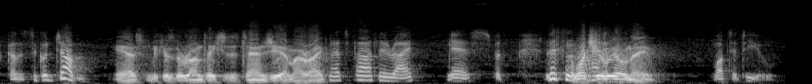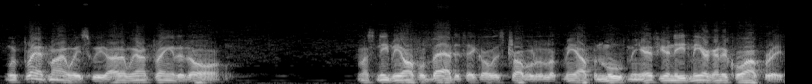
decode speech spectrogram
Because it's a good job. Yes, and because the run takes you to Tangier, am I right? That's partly right. Yes, but listen. What's your real name? What's it to you? We'll play it my way, sweetheart, and we aren't playing it at all. You must need me awful bad to take all this trouble to look me up and move me. If you need me, you're going to cooperate.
